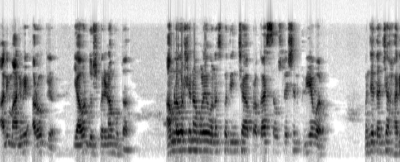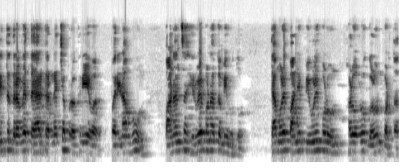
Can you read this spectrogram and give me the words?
आणि मानवी आरोग्य यावर दुष्परिणाम होतात. आम्लवर्षणामुळे वनस्पतींच्या प्रकाश संश्लेषण क्रियेवर म्हणजे त्यांच्या हरित द्रव्य तयार करण्याच्या प्रक्रियेवर परिणाम होऊन पानांचा हिरवेपणा कमी होतो. त्यामुळे पाने पिवळी पडून हळूहळू गळून पडतात.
